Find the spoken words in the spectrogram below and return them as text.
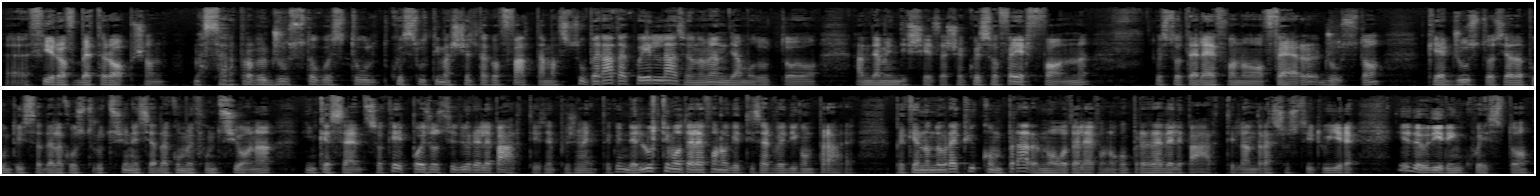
uh, Fear of Better Option, ma sarà proprio giusto quest'ultima scelta che ho fatta, ma superata quella, secondo me andiamo, tutto, andiamo in discesa. C'è questo Fairphone questo telefono Fair, giusto, che è giusto sia dal punto di vista della costruzione sia da come funziona, in che senso? Che puoi sostituire le parti semplicemente, quindi è l'ultimo telefono che ti serve di comprare, perché non dovrai più comprare un nuovo telefono, comprerai delle parti, l'andrai a sostituire. Io devo dire in questo,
